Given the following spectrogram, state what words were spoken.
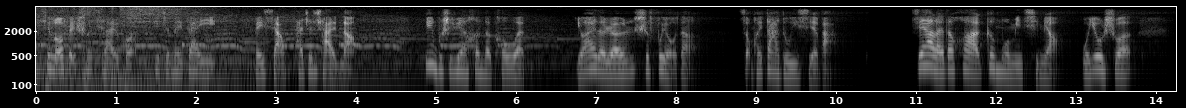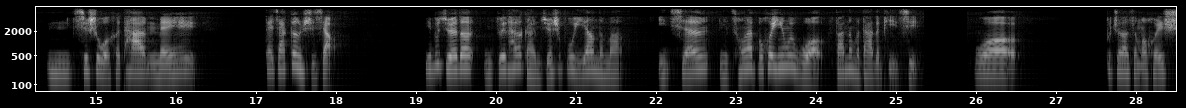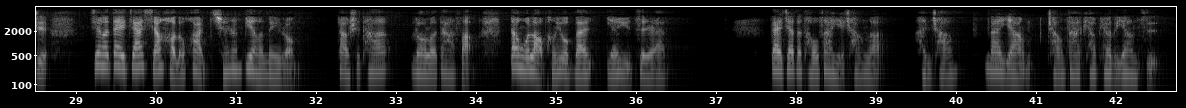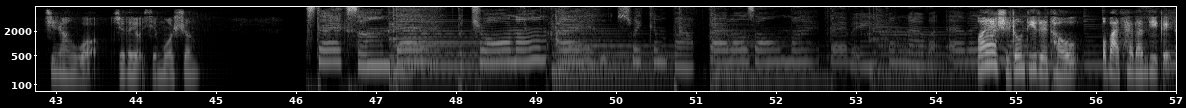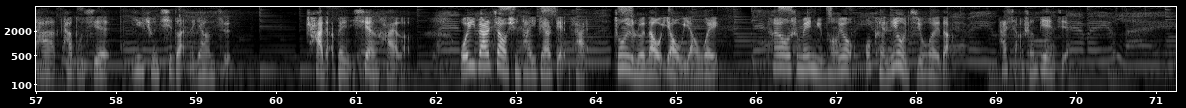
听罗斐说起来过，一直没在意，没想他真是爱闹，并不是怨恨的口吻。有爱的人是富有的，总会大度一些吧。接下来的话更莫名其妙，我又说，嗯，其实我和他没，代价更是笑。你不觉得你对他的感觉是不一样的吗？以前你从来不会因为我发那么大的脾气，我不知道怎么回事，见了戴家想好的话全然变了内容，倒是他落落大方，当我老朋友般言语自然。戴家的头发也长了，很长。那样长发飘飘的样子，竟让我觉得有些陌生。毛亚始终低着头，我把菜单递给他，他不接，英雄气短的样子，差点被你陷害了。我一边教训他，一边点菜。终于轮到我耀武扬威，他要是没女朋友，我肯定有机会的。他小声辩解。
